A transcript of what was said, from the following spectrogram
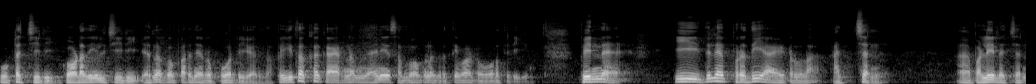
കൂട്ടച്ചിരി കോടതിയിൽ ചിരി എന്നൊക്കെ പറഞ്ഞ് റിപ്പോർട്ട് ചെയ്യുമായിരുന്നു. അപ്പോൾ ഇതൊക്കെ കാരണം ഞാൻ ഈ സംഭവങ്ങൾ കൃത്യമായിട്ട് ഓർത്തിരിക്കും. പിന്നെ ഈ ഇതിലെ പ്രതിയായിട്ടുള്ള അച്ഛൻ പള്ളിയിലച്ഛൻ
